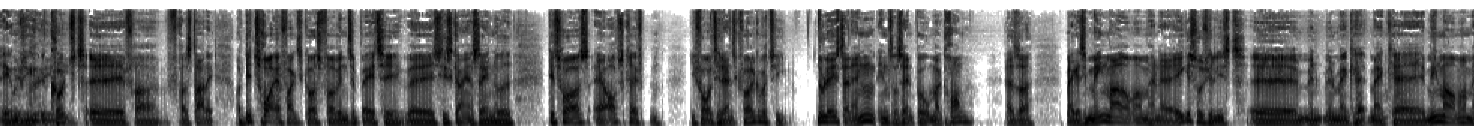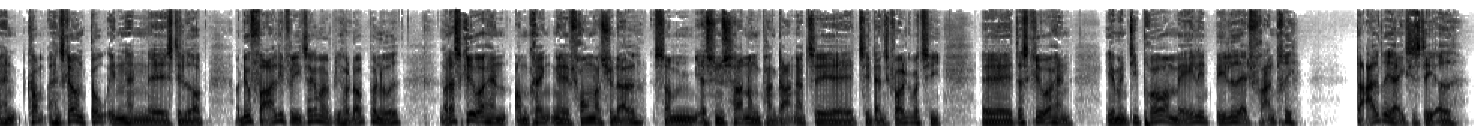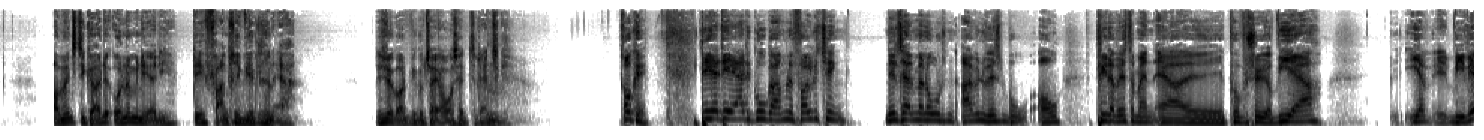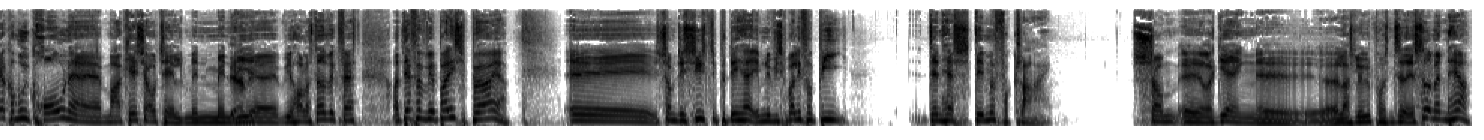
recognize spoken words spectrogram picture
jeg kan sige, kunst øh, fra, fra start af. Og det tror jeg faktisk også, for at vende tilbage til hvad, sidste gang, jeg sagde noget, det tror jeg også er opskriften i forhold til Dansk Folkeparti. Nu læste jeg en anden interessant på Macron. Altså, man kan mene meget om, om han er ikke socialist, øh, men, men man, kan, man kan mene meget om, om han, kom, han skrev en bog, inden han øh, stillede op. Og det er jo farligt, fordi så kan man blive holdt op på noget. Og der skriver han omkring øh, Front National, som jeg synes har nogle pangdanger til, til Dansk Folkeparti. Øh, der skriver han, jamen de prøver at male et billede af et Frankrig, der aldrig har eksisteret, og mens de gør det, underminerer de det, Frankrig i virkeligheden er. Det synes jeg godt, vi kunne tage oversæt til dansk. Mm. Okay. Det her, det er det gode gamle Folketing. Niels Alman Olsen, Eivind Vesselbo og Peter Vestermann er øh, på besøg, og vi er ja, vi er ved at komme ud i krogen af Marrakesh-aftalen, men, men vi, vi. Øh, vi holder stadigvæk fast. Og derfor vil jeg bare lige spørge jer, øh, som det sidste på det her emne, vi skal bare lige forbi den her stemmeforklaring som øh, regeringen, øh, Lars Løkke, præsenterede. Jeg sidder med den her.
